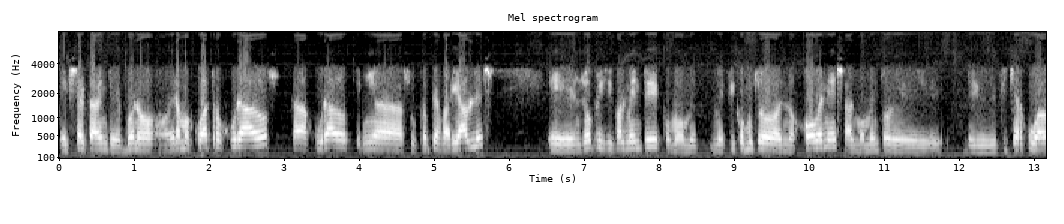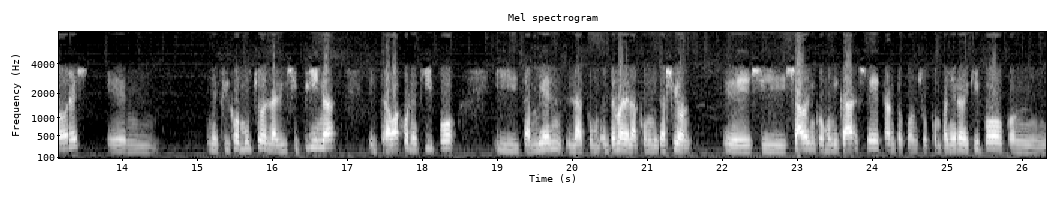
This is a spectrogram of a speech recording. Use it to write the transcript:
Exactamente. Bueno, éramos cuatro jurados, cada jurado tenía sus propias variables. Eh, yo principalmente, como me, me fijo mucho en los jóvenes al momento de, de fichar jugadores, eh, me fijo mucho en la disciplina, el trabajo en equipo y también el tema de la comunicación. Eh, si saben comunicarse tanto con sus compañeros de equipo con,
